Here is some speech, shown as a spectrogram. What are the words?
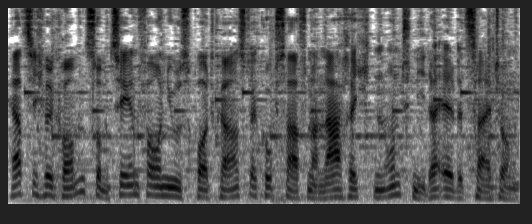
Herzlich willkommen zum CNV News Podcast der Cuxhavener Nachrichten und Niederelbe Zeitung.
